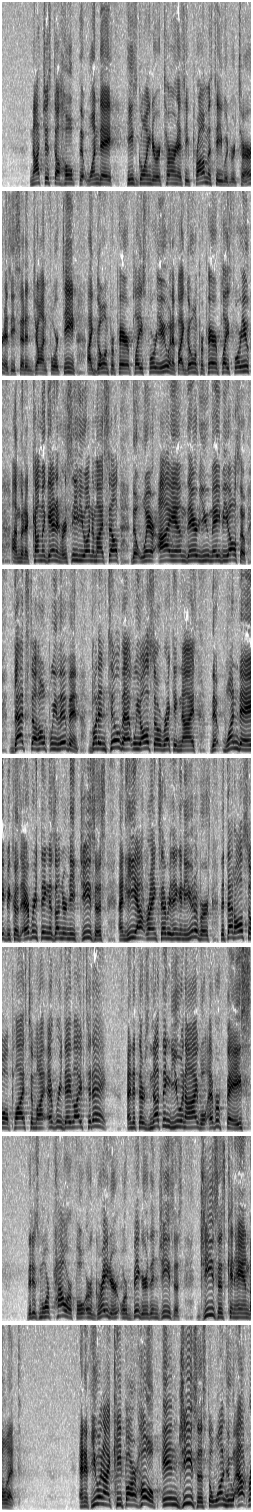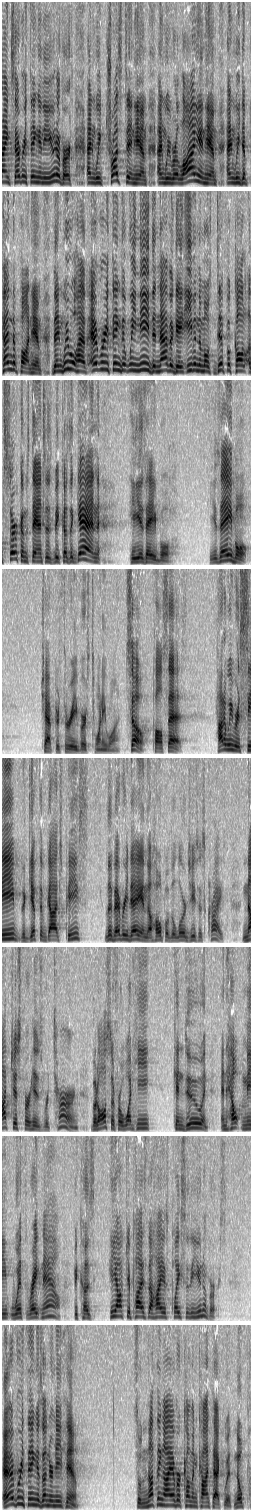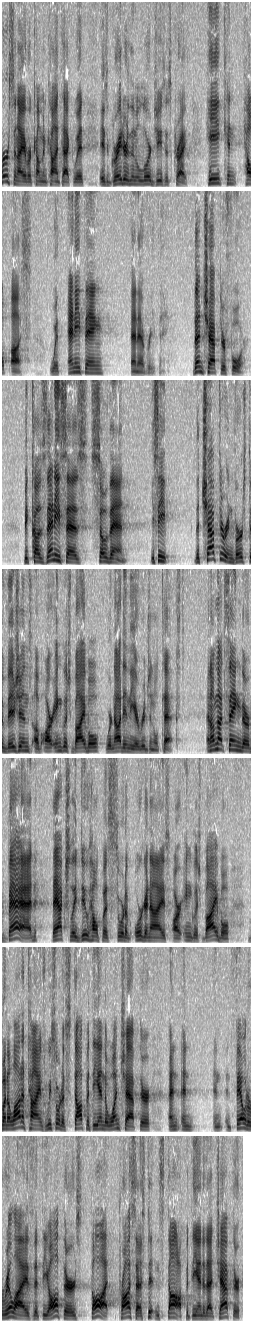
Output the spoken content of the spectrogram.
Not just a hope that one day he's going to return as he promised he would return, as he said in John 14, I go and prepare a place for you, and if I go and prepare a place for you, I'm going to come again and receive you unto myself, that where I am, there you may be also. That's the hope we live in. But until that, we also recognize that one day, because everything is underneath Jesus and he outranks everything in the universe, that that also applies to my everyday life today. And that there's nothing you and I will ever face that is more powerful or greater or bigger than Jesus. Jesus can handle it. And if you and I keep our hope in Jesus, the one who outranks everything in the universe, and we trust in him, and we rely in him, and we depend upon him, then we will have everything that we need to navigate even the most difficult of circumstances because, again, he is able. He is able. Chapter 3, verse 21. So, Paul says, how do we receive the gift of God's peace? Live every day in the hope of the Lord Jesus Christ not just for his return, but also for what he can do and, and help me with right now, because he occupies the highest place of the universe. Everything is underneath him. So nothing I ever come in contact with, no person I ever come in contact with, is greater than the Lord Jesus Christ. He can help us with anything and everything. Then, chapter 4, because then he says, So then. You see, the chapter and verse divisions of our English Bible were not in the original text. And I'm not saying they're bad, they actually do help us sort of organize our English Bible. But a lot of times we sort of stop at the end of one chapter and, and, and, and fail to realize that the author's thought process didn't stop at the end of that chapter,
